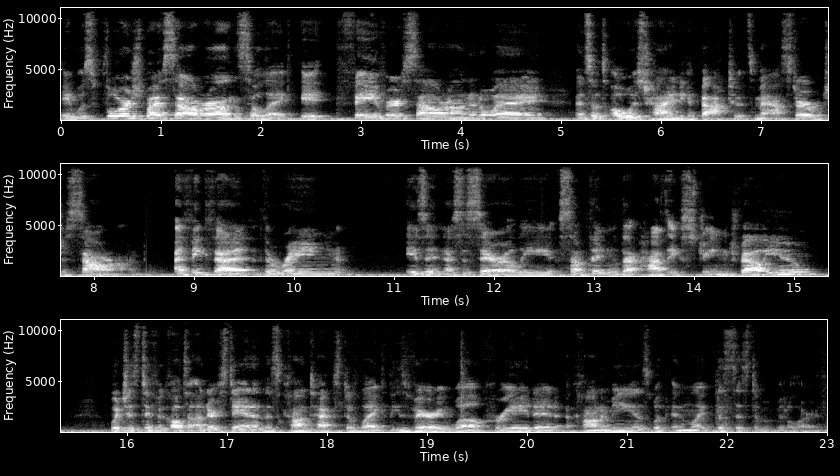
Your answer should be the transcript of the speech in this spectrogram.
it was forged by Sauron, so like it favors Sauron in a way, and so it's always trying to get back to its master, which is Sauron. I think that the ring isn't necessarily something that has exchange value, which is difficult to understand in this context of like these very well created economies within like the system of Middle Earth.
